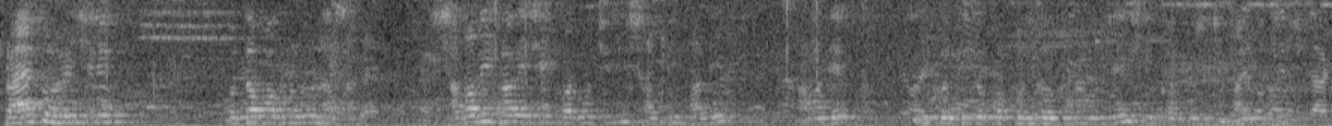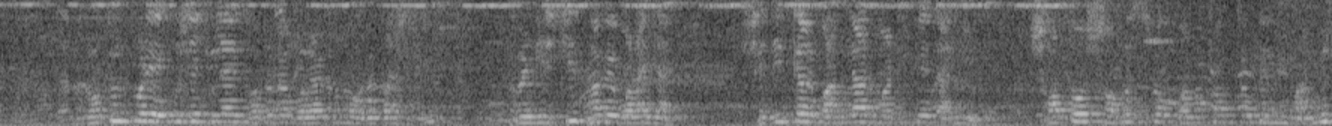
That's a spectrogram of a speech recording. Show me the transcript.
প্রয়াত হয়েছিলেন অধ্যাপক নুরুল হাসান। স্বাভাবিকভাবে সেই কর্মসূচি বাদে আমাদের পরিকল্পিত পরিকল্পনা অনুযায়ী সেই কর্মসূচি পালিত নতুন করে একুশে জুলাই ঘটনা বলার কোনো অবকাশ নেই। তবে নিশ্চিতভাবে বলা যায়, সেদিনকার বাংলার মাটিতে দাঁড়িয়ে শত সহস্র গণতন্ত্রপ্রেমী মানুষ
